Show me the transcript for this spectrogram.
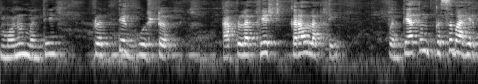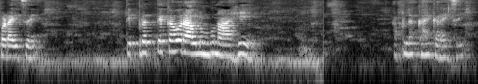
म्हणून म्हणते प्रत्येक गोष्ट आपला फेस करावं लागते. पण त्यातून कसं बाहेर पडायचं आहे ते प्रत्येकावर अवलंबून आहे. आपल्याला काय करायचं आहे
